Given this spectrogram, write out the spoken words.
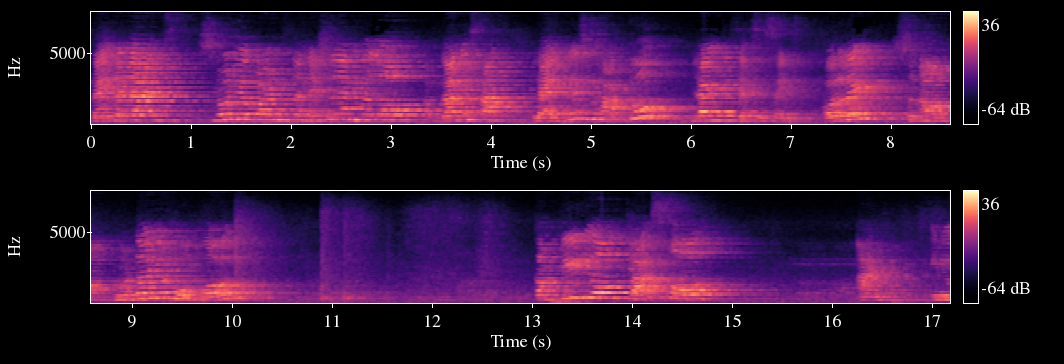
Netherlands. Snow leopard is the national animal of Afghanistan. Like this, you have to learn this exercise. Alright, so now note down your homework. Complete your class work and in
